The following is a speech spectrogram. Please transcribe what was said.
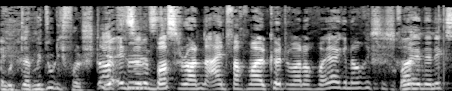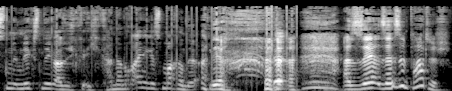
und damit du dich voll stark ja, in so einem fühlst. Boss-Run einfach mal, könnte man noch mal, ja, genau, richtig Oder in ran. der nächsten, im nächsten Ding, also ich, ich kann da noch einiges machen. Ja. Ja. also sehr, sehr sympathisch.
